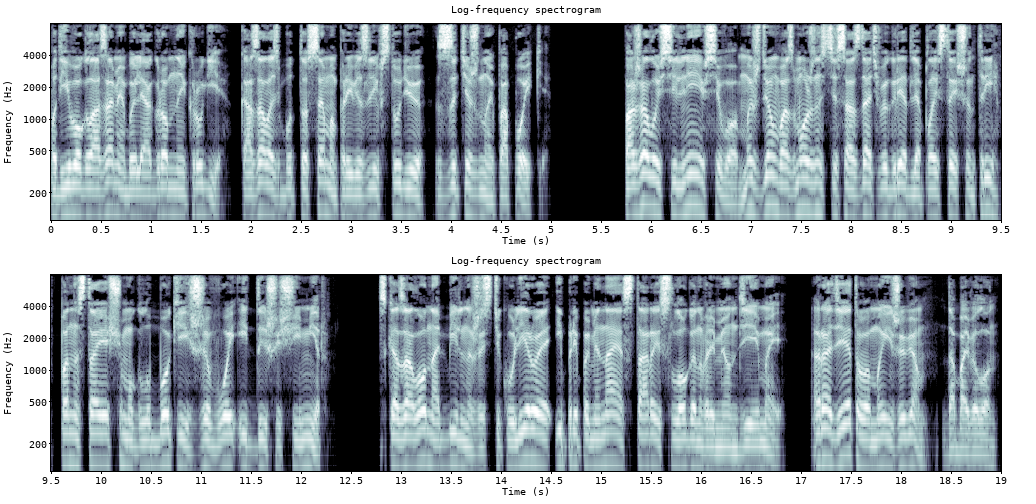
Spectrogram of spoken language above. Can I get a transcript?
Под его глазами были огромные круги. Казалось, будто Сэма привезли в студию с затяжной попойки. Пожалуй, сильнее всего мы ждем возможности создать в игре для PlayStation 3 по-настоящему глубокий, живой и дышащий мир, сказал он, обильно жестикулируя и припоминая старый слоган времен DMA. «Ради этого мы и живем», — добавил он.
